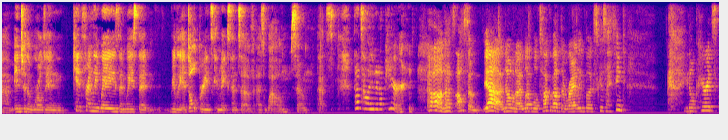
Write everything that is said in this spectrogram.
um, into the world in kid friendly ways and ways that really adult brains can make sense of as well. So that's that's how I ended up here. oh, that's awesome. Yeah, no, and I love we'll talk about the Riley books because I think you know, parents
